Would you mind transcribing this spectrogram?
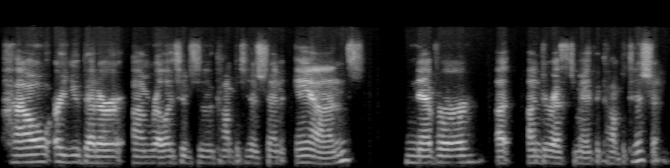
How are you better um, relative to the competition and never uh, underestimate the competition?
